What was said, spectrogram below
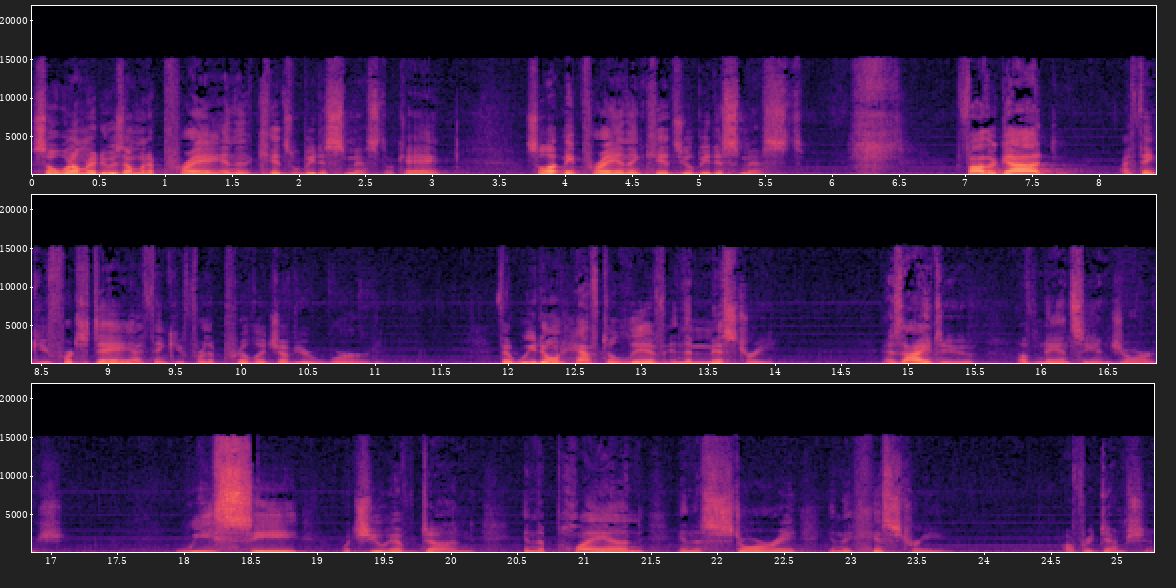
So, what I'm going to do is I'm going to pray, and then the kids will be dismissed, okay? So, let me pray, and then kids, you'll be dismissed. Father God, I thank you for today. I thank you for the privilege of your word. That we don't have to live in the mystery, as I do, of Nancy and George. We see what you have done in the plan, in the story, in the history of redemption.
